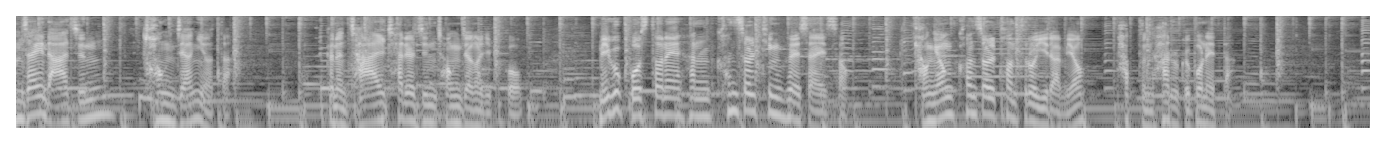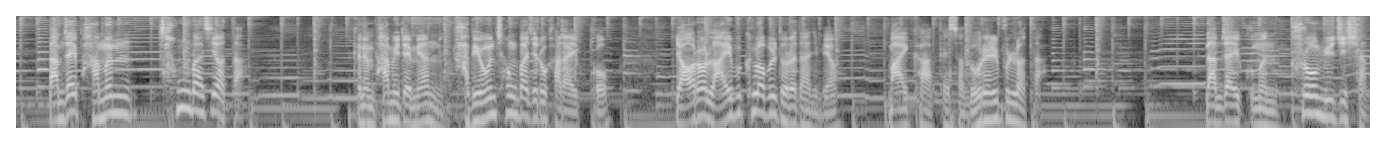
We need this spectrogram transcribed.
남자의 낮은 정장이었다. 그는 잘 차려진 정장을 입고 미국 보스턴의 한 컨설팅 회사에서 경영 컨설턴트로 일하며 바쁜 하루를 보냈다. 남자의 밤은 청바지였다. 그는 밤이 되면 가벼운 청바지로 갈아입고 여러 라이브 클럽을 돌아다니며 마이크 앞에서 노래를 불렀다. 남자의 꿈은 프로 뮤지션.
